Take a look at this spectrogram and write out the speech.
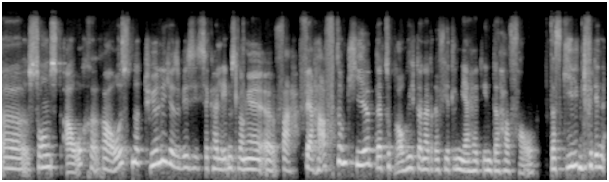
äh, sonst auch raus, natürlich, also es ist ja keine lebenslange äh, Ver Verhaftung hier. Dazu brauche ich dann eine Dreiviertelmehrheit in der HV. Das gilt für den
